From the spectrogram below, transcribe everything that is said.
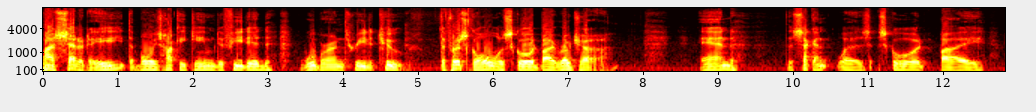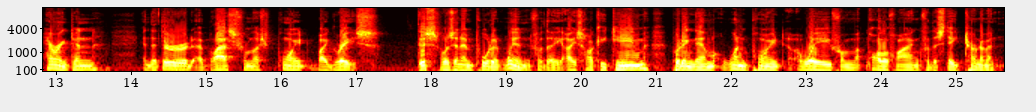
Last Saturday, the boys hockey team defeated Woburn 3 to 2. The first goal was scored by Rocha, and the second was scored by Harrington, and the third a blast from the point by Grace. This was an important win for the ice hockey team, putting them one point away from qualifying for the state tournament.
